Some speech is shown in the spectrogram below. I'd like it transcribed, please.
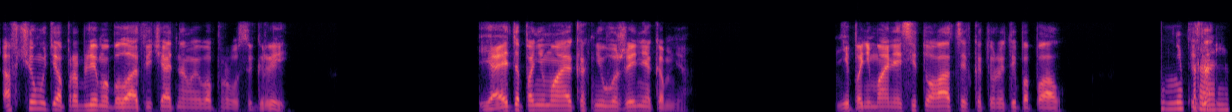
а в чем у тебя проблема была отвечать на мои вопросы, Грей? Я это понимаю как неуважение ко мне. Непонимание ситуации, в которой ты попал. Неправильно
